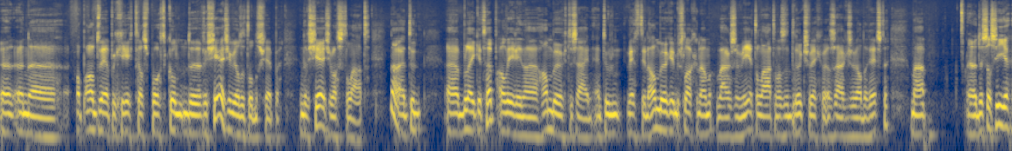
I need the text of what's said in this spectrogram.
een, een eh, op Antwerpen gericht transport. Kon, de recherche wilde het onderscheppen. En de recherche was te laat. Nou, en toen eh, bleek het hup, alweer in eh, Hamburg te zijn. En toen werd het in Hamburg in beslag genomen. Waren ze weer te laat, was de drugs weg, zagen ze wel de resten. Maar eh, dus dan zie je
